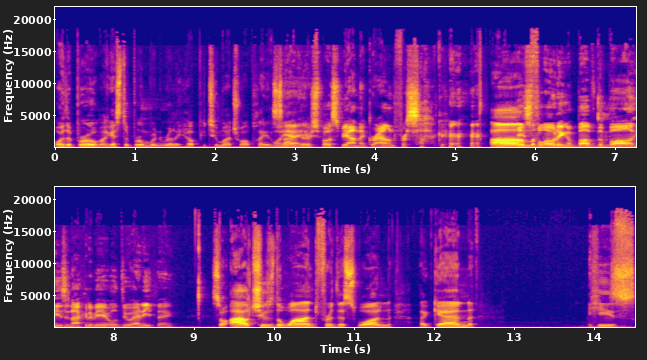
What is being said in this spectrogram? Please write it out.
or the broom. I guess the broom wouldn't really help you too much while playing Well, soccer. yeah, you're supposed to be on the ground for soccer. Um, He's floating above the ball. He's not going to be able to do anything. So I'll choose the wand for this one. Again, he's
